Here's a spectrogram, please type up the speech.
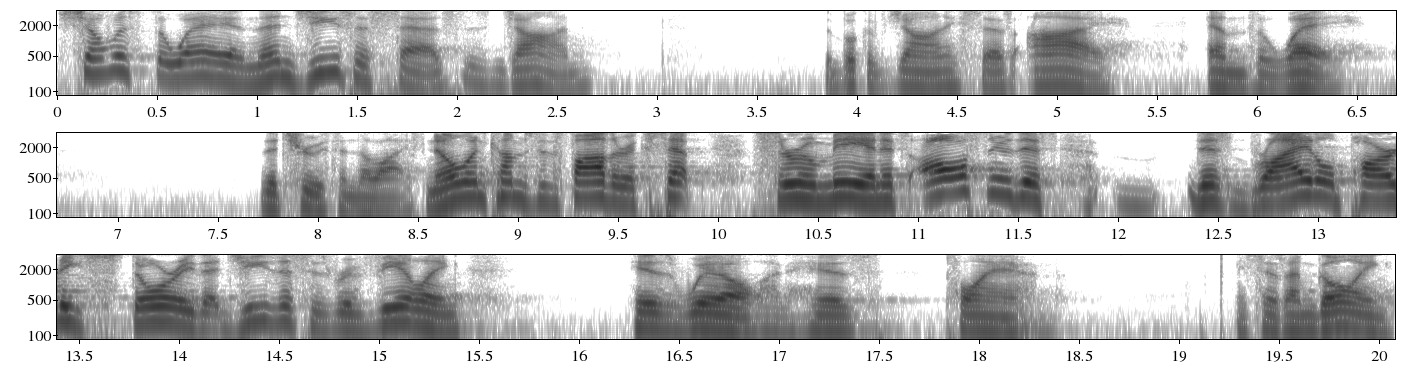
Show us the way. And then Jesus says, This is John, the book of John, he says, I am the way, the truth, and the life. No one comes to the Father except through me. And it's all through this, this bridal party story that Jesus is revealing his will and his plan. He says, I'm going,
